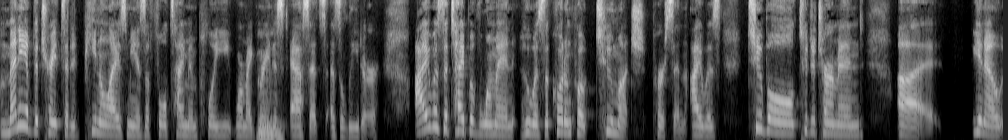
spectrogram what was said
many of the traits that had penalized me as a full time employee were my hmm. greatest mm. assets as a leader. I was the type of woman who was the quote unquote too much person. I was too bold, too determined, uh, you know,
